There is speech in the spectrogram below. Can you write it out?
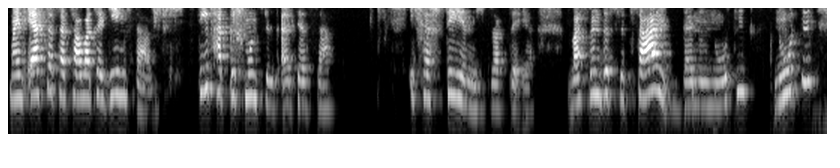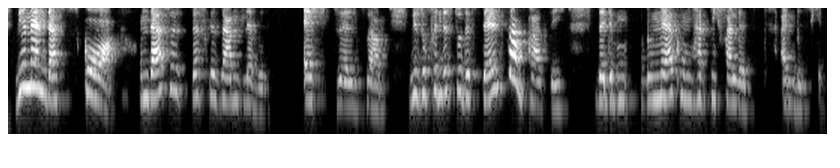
mein erster verzauberter Gegenstand. Steve hat geschmunzelt, als er es sah. Ich verstehe nicht, sagte er. Was sind das für Zahlen? Deine Noten? Noten? Wir nennen das Score. Und das ist das Gesamtlevel. Echt seltsam. Wieso findest du das seltsam? fragte ich. Seine Bemerkung hat mich verletzt. Ein bisschen.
